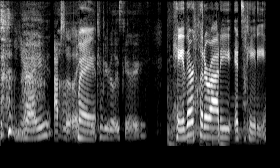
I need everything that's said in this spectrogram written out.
right? Absolutely. Um, right. It can be really scary. Hey there, Clitorati. It's Katie.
